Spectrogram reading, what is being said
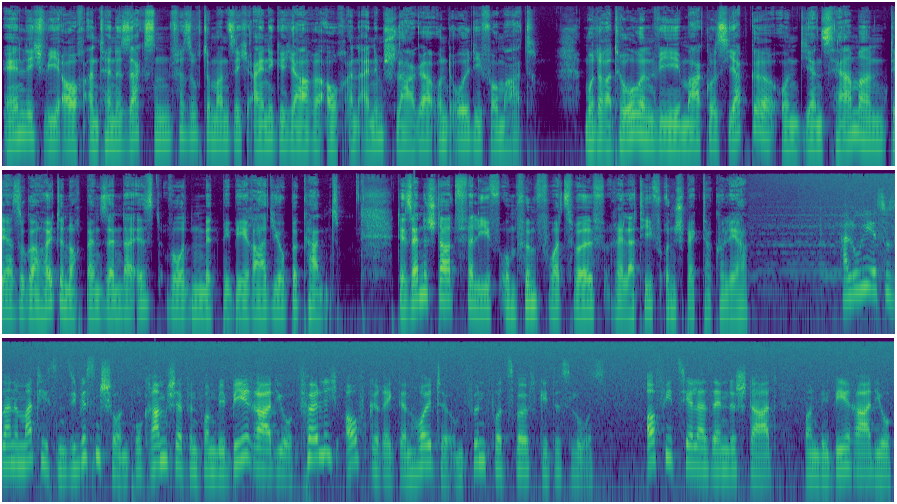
Ähnlich wie auch Antenne Sachsen versuchte man sich einige Jahre auch an einem Schlager- und Oldie-Format. Moderatoren wie Markus Japke und Jens Hermann, der sogar heute noch beim Sender ist, wurden mit BB Radio bekannt. Der Sendestart verlief um 5 vor 12 relativ unspektakulär. Hallo, hier ist Susanne Matthiesen. Sie wissen schon, Programmchefin von BB Radio. Völlig aufgeregt, denn heute um 5 vor 12 geht es los. Offizieller Sendestart von BB Radio,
